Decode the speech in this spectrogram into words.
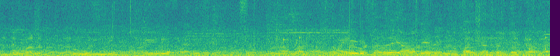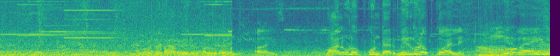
అంటే వాళ్ళ రూల్ని మైండ్గా ఫాలో అలాగే సార్. వాళ్ళు కూడా ఒప్పుకుంటారు. మీరు కూడా ఒప్పుకోవాలి. ఇరవై ఐదు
